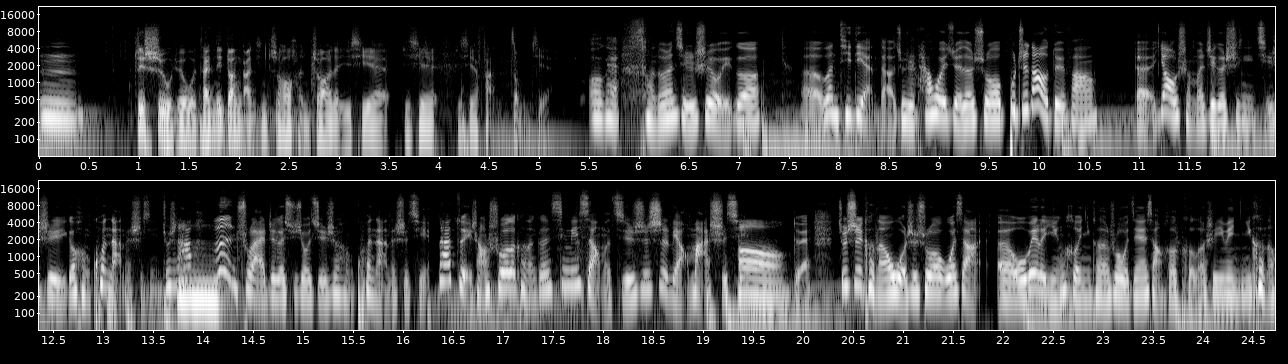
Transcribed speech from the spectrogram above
嗯这是我觉得我在那段感情之后很重要的一些一些一些反总结。OK，很多人其实是有一个呃问题点的，就是他会觉得说不知道对方。呃，要什么这个事情其实是一个很困难的事情，就是他嗯问出来这个需求其实是很困难的事情。他嘴上说的可能跟心里想的其实是两码事情。哦，就是可能我是说，我想，呃，我为了迎合你，可能说我今天想喝可乐，是因为你可能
